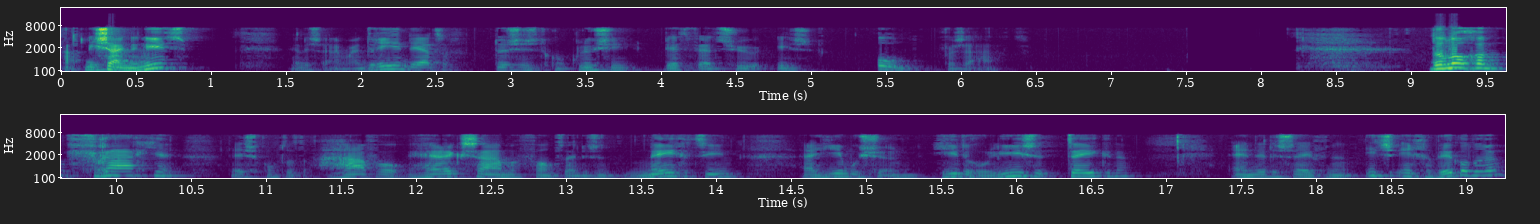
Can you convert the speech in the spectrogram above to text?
Nou, die zijn er niet. En er zijn er maar 33. Dus is de conclusie, dit vetzuur is onverzadigd. Dan nog een vraagje. Deze komt uit HAVO herexamen van 2019. hier moest je een hydrolyse tekenen. En dit is even een iets ingewikkeldere.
